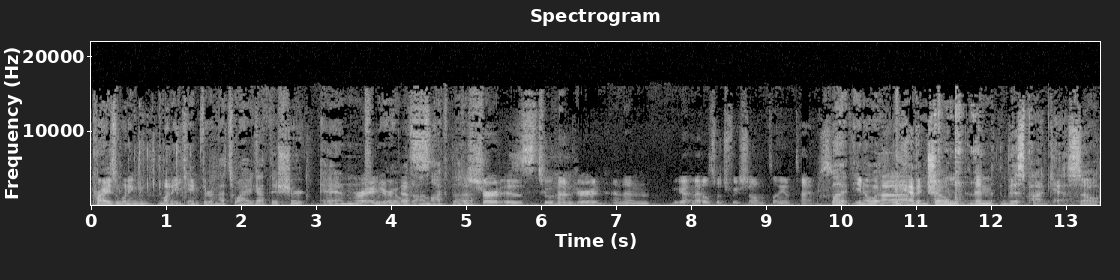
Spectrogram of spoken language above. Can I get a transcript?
prize winning money came through, and that's why I got this shirt, and Right. we were able That's- to unlock the. The shirt is two hundred, and then we got medals, which we've shown plenty of times. But you know what? we Uh, haven't shown them this podcast, so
